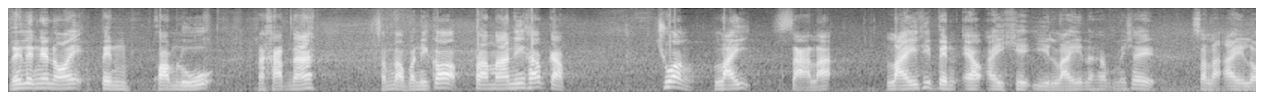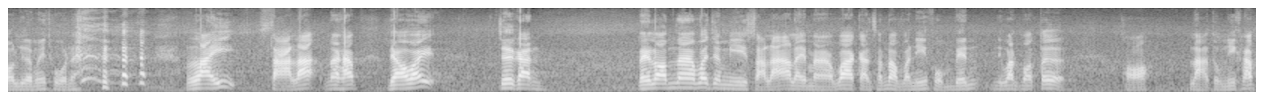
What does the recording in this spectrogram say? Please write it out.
เล็กๆน้อยๆเป็นความรู้นะครับนะสำหรับวันนี้ก็ประมาณนี้ครับกับช่วงไลท์สาระไลท์ที่เป็น L I K E ไลท์นะครับ ไม่ใช่สระไอรอเรือไม่โทรนะไลท์สาระนะครับ เดี๋ยวเอาไว้เจอกันในรอบหน้าว่าจะมีสาระอะไรมาว่ากันสำหรับวันนี้ผมเบนซ์นิวัฒน์มอเตอร์ ขอลาตรงนี้ครับ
